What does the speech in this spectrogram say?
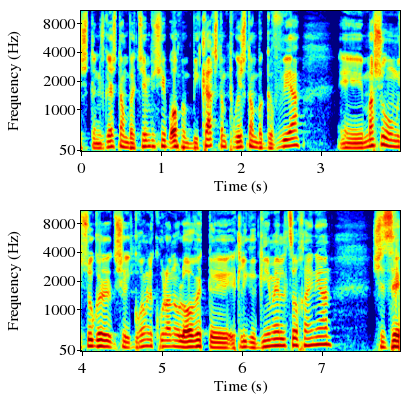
שאתה נפגש איתם בצ'מפיונשיפ, עוד פעם, בעיקר כשאתה פוגש אותם בגביע, אה, משהו מסוג שגורם לכולנו לאהוב את, אה, את ליגה ג' לצורך העניין, שזה...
